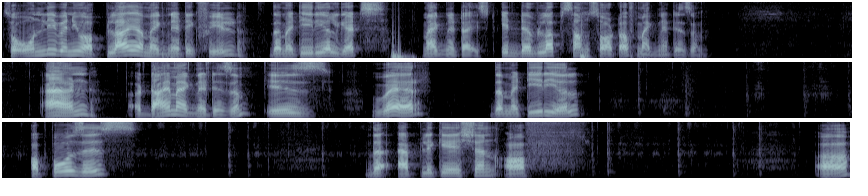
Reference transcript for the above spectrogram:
So, only when you apply a magnetic field the material gets magnetized, it develops some sort of magnetism. And a diamagnetism is where the material opposes the application of a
